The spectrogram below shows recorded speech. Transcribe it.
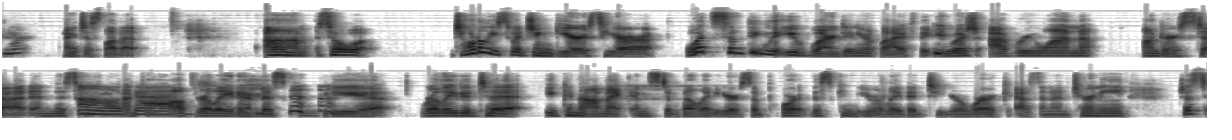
Yeah. I just love it. Um, so totally switching gears here. What's something that you've learned in your life that you wish everyone understood? And this can Oh, be mental health related. This can be related to economic instability or support. This can be related to your work as an attorney, just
